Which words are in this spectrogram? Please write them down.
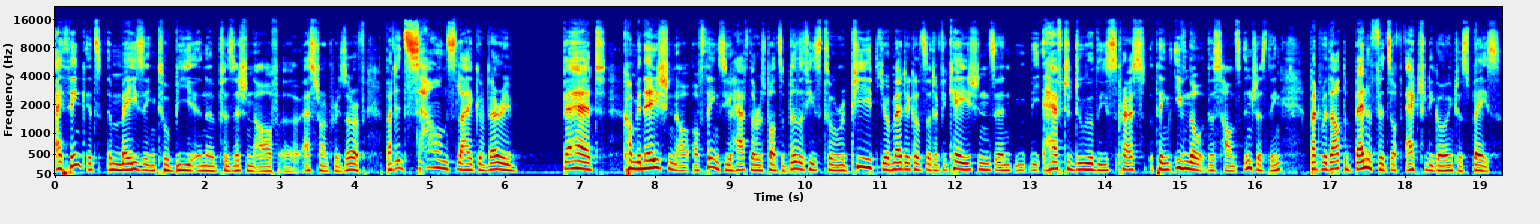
I think it's amazing to be in a position of uh, astronaut reserve, but it sounds like a very bad combination of, of things. You have the responsibilities to repeat your medical certifications and have to do these press things, even though this sounds interesting, but without the benefits of actually going to space.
